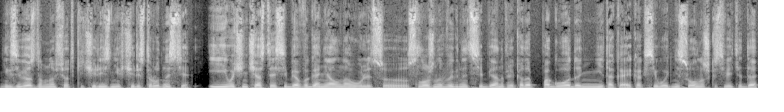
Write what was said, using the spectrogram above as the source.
не к звездам, но все-таки через них, через трудности. И очень часто я себя выгонял на улицу. Сложно выгнать себя, например, когда погода не такая, как сегодня, не солнышко светит, да,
